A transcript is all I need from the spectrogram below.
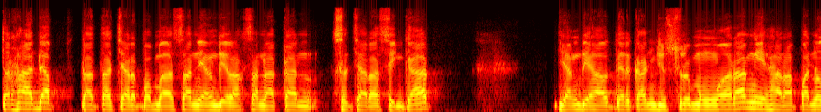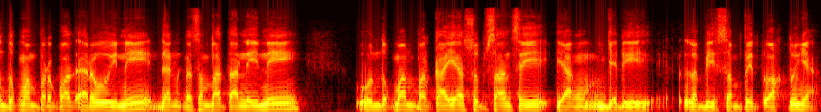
terhadap tata cara pembahasan yang dilaksanakan secara singkat, yang dikhawatirkan justru mengurangi harapan untuk memperkuat RU ini dan kesempatan ini untuk memperkaya substansi yang menjadi lebih sempit waktunya.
